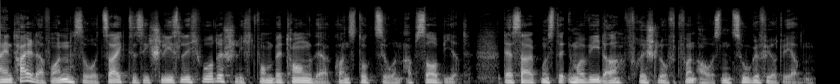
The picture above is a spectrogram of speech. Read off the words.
Ein Teil davon, so zeigte sich schließlich, wurde schlicht vom Beton der Konstruktion absorbiert. Deshalb musste immer wieder Frischluft von außen zugeführt werden.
